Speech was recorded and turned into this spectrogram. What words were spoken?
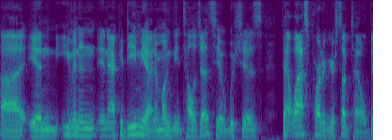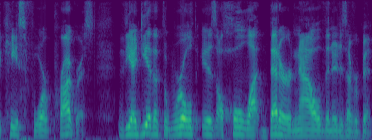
uh, in even in, in academia and among the intelligentsia, which is that last part of your subtitle, the case for progress. The idea that the world is a whole lot better now than it has ever been.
